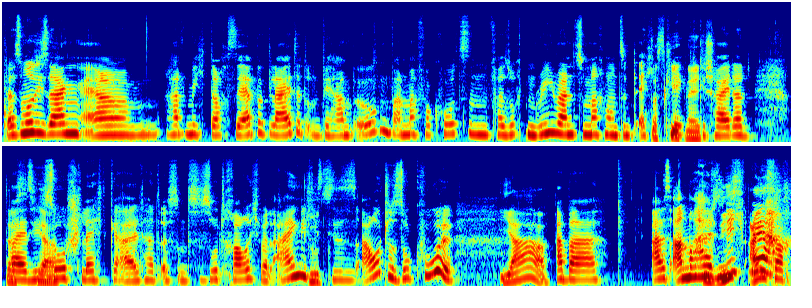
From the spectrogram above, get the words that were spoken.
Das muss ich sagen, ähm, hat mich doch sehr begleitet und wir haben irgendwann mal vor kurzem versucht, einen Rerun zu machen und sind echt kläglich gescheitert, Das- weil sie ja. so schlecht gealtert ist und es ist so traurig, weil eigentlich ist dieses Auto so cool, Ja, aber alles andere du halt nicht mehr. einfach,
